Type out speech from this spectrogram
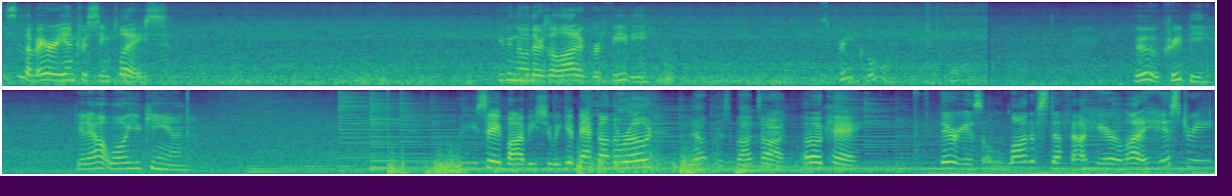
This is a very interesting place. Even though there's a lot of graffiti, it's pretty cool. Ooh, creepy. Get out while you can. What do you say, Bobby? Should we get back on the road? Yep, it's about time. Okay. There is a lot of stuff out here, a lot of history,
